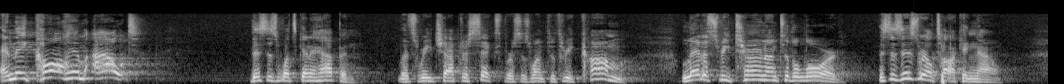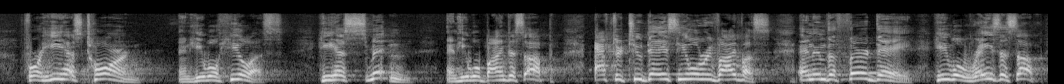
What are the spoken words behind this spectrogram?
and they call him out. This is what's going to happen. Let's read chapter 6, verses 1 through 3. Come, let us return unto the Lord. This is Israel talking now. For he has torn, and he will heal us. He has smitten, and he will bind us up. After two days, he will revive us. And in the third day, he will raise us up,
